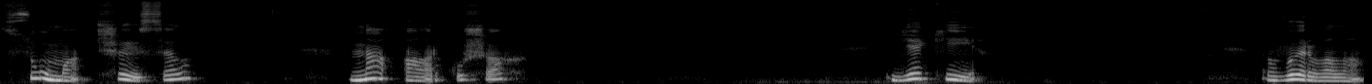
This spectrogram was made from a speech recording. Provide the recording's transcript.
Сума чисел на аркушах, які вирвала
